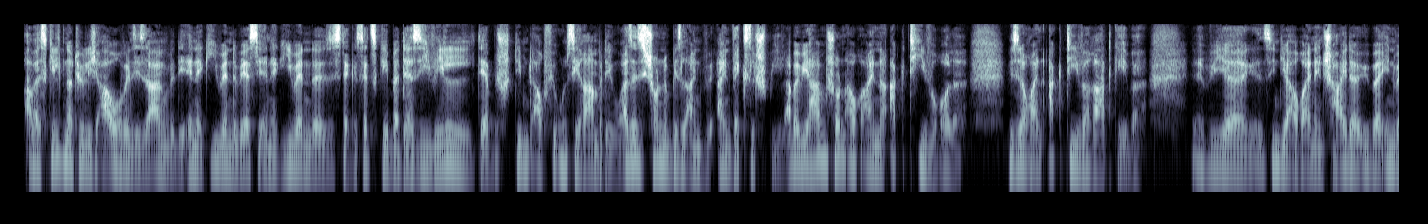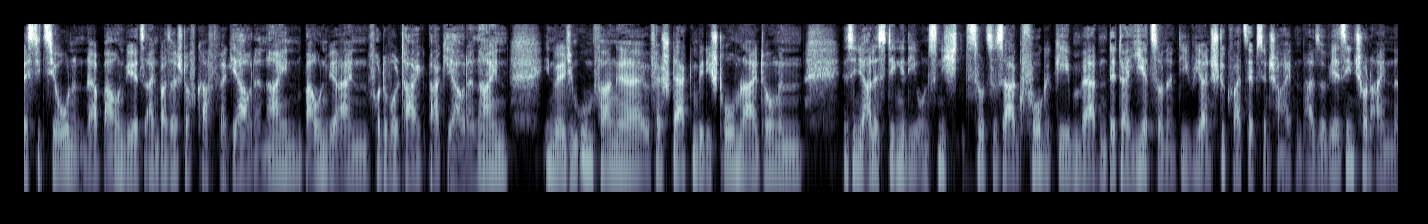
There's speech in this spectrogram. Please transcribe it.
aber es gilt natürlich auch, wenn Sie sagen, die Energiewende, wer ist die Energiewende? Es ist der Gesetzgeber, der sie will, der bestimmt auch für uns die Rahmenbedingungen. Also es ist schon ein bisschen ein, ein Wechselspiel. Aber wir haben schon auch eine aktive Rolle. Wir sind auch ein aktiver Ratgeber. Wir sind ja auch ein Entscheider über Investitionen. Ja, bauen wir jetzt ein Wasserstoffkraftwerk, ja oder nein? Bauen wir einen Photovoltaikpark, ja oder nein? In welchem Umfang verstärken wir die Stromleitungen? Das sind ja alles Dinge, die uns nicht sozusagen vorgegeben werden, detailliert, sondern die wir ein Stück weit selbst entscheiden. Also wir sind schon ein,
